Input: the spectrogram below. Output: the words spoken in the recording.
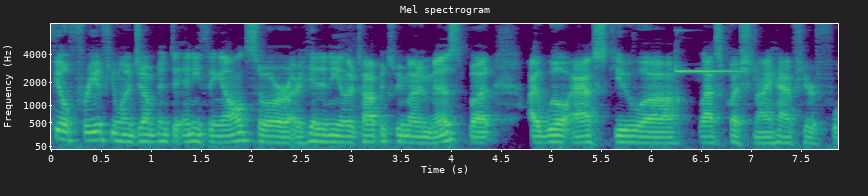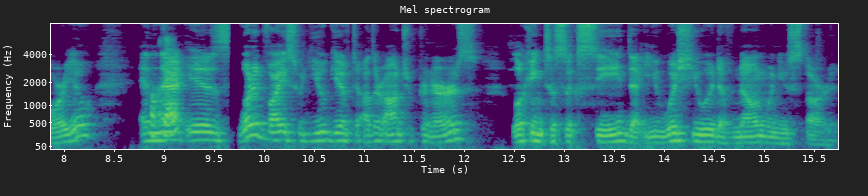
Feel free if you want to jump into anything else or, or hit any other topics we might have missed. But I will ask you uh, last question I have here for you. And okay. that is what advice would you give to other entrepreneurs looking to succeed that you wish you would have known when you started?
